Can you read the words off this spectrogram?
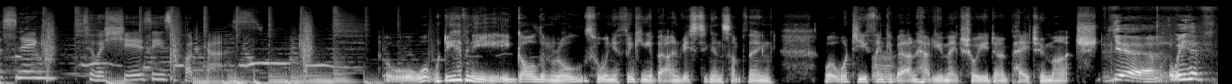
listening to a Sharesies podcast. What, do you have any golden rules for when you're thinking about investing in something? What, what do you think uh, about, and how do you make sure you don't pay too much? Yeah, we have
